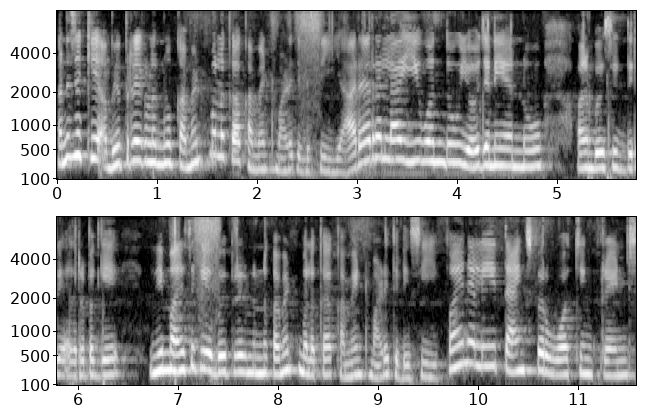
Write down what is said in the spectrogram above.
ಅನಿಸಿಕೆ, ಅಭಿಪ್ರಾಯಗಳನ್ನು ಕಮೆಂಟ್ ಮೂಲಕ ಕಮೆಂಟ್ ಮಾಡಿ ತಿಳಿಸಿ. ಯಾರ್ಯಾರೆಲ್ಲ ಈ ಒಂದು ಯೋಜನೆಯನ್ನು ಅನುಭವಿಸಿದ್ದೀರಿ? ಅದರ ಬಗ್ಗೆ ನಿಮ್ಮ ಅನಿಸಿಕೆ, ಅಭಿಪ್ರಾಯಗಳನ್ನು ಕಮೆಂಟ್ ಮೂಲಕ ಕಮೆಂಟ್ ಮಾಡಿ ತಿಳಿಸಿ. Finally thanks for watching friends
